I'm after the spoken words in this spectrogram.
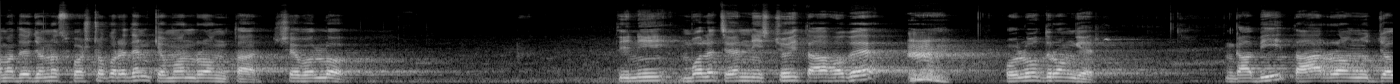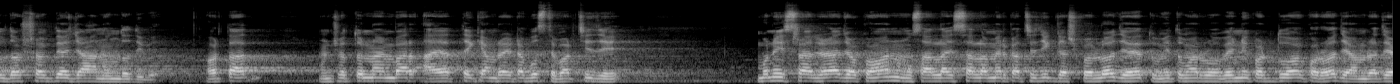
আমাদের জন্য স্পষ্ট করে দেন কেমন রং তার। সে বলল তিনি বলেছেন, নিশ্চয়ই তা হবে হলুদ রঙের। গাবি তার রং উজ্জ্বল, দর্শকদের যা আনন্দ দিবে। অর্থাৎ উনসত্তর নম্বর আয়াত থেকে আমরা এটা বুঝতে পারছি যে মনে ইসরায়েলরা যখন মুসা আল্লাহ ইসাল্লামের কাছে জিজ্ঞাসা করল যে, তুমি তোমার রবের নিকট দোয়া করো যে, আমরা যে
